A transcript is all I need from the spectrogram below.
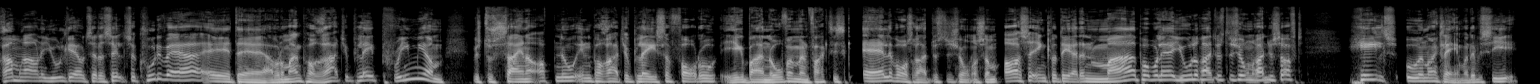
fremragende julegave til dig selv, så kunne det være et uh, abonnement på Radio Play Premium. Hvis du signer op nu inde på Radio Play, så får du ikke bare Nova, men faktisk alle vores radiostationer, som også inkluderer den meget populære juleradiostation Radio Soft, helt uden reklamer. Det vil sige,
